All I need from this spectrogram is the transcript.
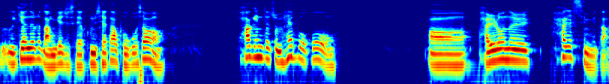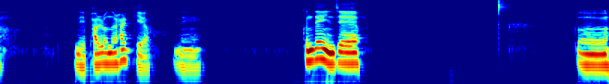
의견으로 남겨주세요. 그럼 제가 보고서 확인도 좀 해보고, 어, 반론을 하겠습니다. 네, 반론을 할게요. 네. 근데 이제, 그,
